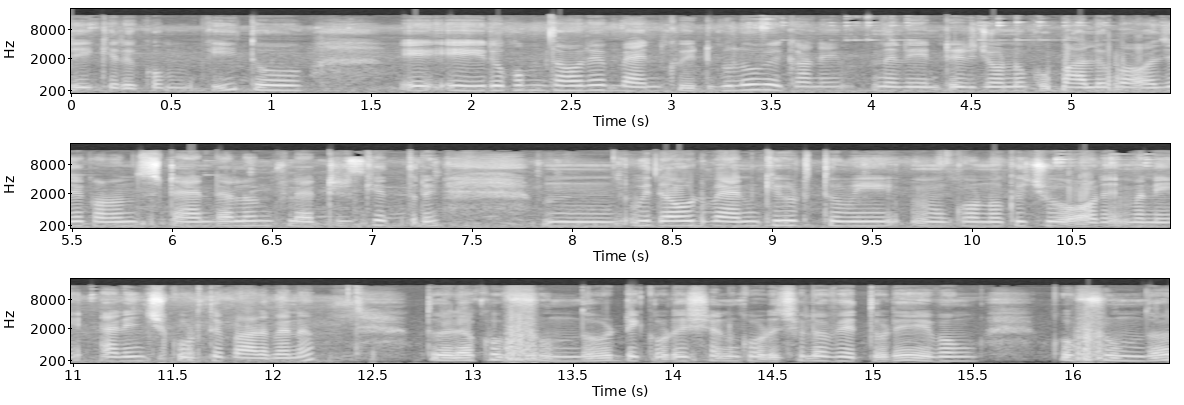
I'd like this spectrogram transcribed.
যে কীরকম কী। তো এইরকম ধরনের ব্যানকুইটগুলোও এখানে রেন্টের জন্য খুব ভালো পাওয়া যায়। কারণ স্ট্যান্ড অ্যালোন ফ্ল্যাটের ক্ষেত্রে উইদাউট ব্যানকিউট তুমি কোনো কিছু মানে অ্যারেঞ্জ করতে পারবে না। তো এরা খুব সুন্দর ডেকোরেশন করেছিল ভেতরে এবং খুব সুন্দর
